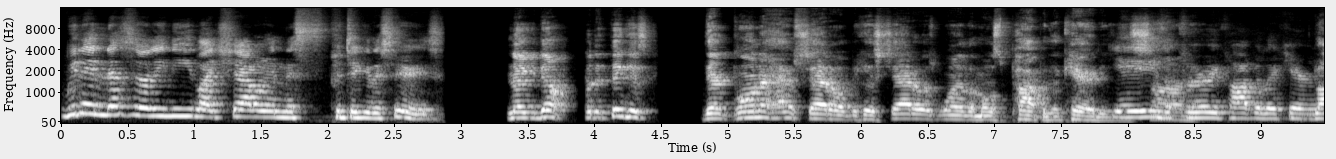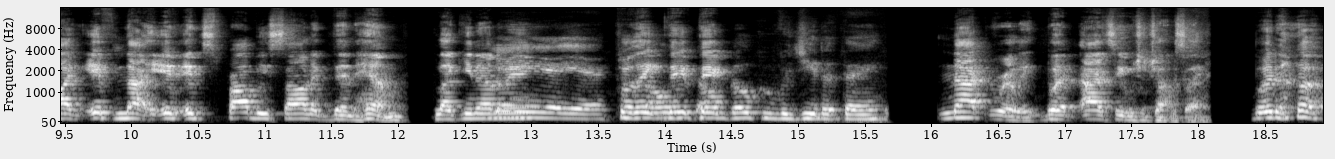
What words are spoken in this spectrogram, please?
We didn't necessarily need like Shadow in this particular series. no, you don't. But the thing is, they're going to have Shadow because Shadow is one of the most popular characters. Yeah, he's a very popular character. like if not, it, it's probably Sonic than him. Like you know what yeah, I mean? yeah, yeah, yeah. So they- The old- they- the they- old Goku Vegeta thing. Not really, but I see what you're trying to say. But uh,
